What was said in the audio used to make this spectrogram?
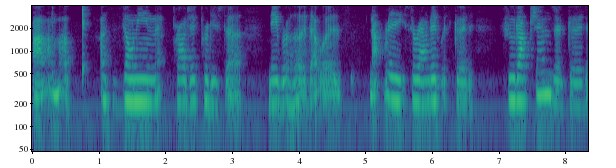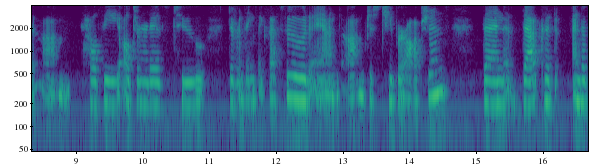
um, a, a, zoning project produced a neighborhood that was not really surrounded with good food options or good um, healthy alternatives to different things like fast food and um, just cheaper options, then that could end up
